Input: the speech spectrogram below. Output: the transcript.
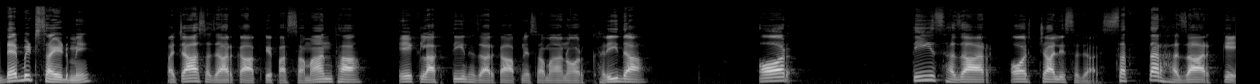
डेबिट साइड में पचास हज़ार का आपके पास सामान था, एक लाख तीन हज़ार का आपने सामान और खरीदा और तीस हज़ार और चालीस हज़ार, सत्तर हज़ार के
